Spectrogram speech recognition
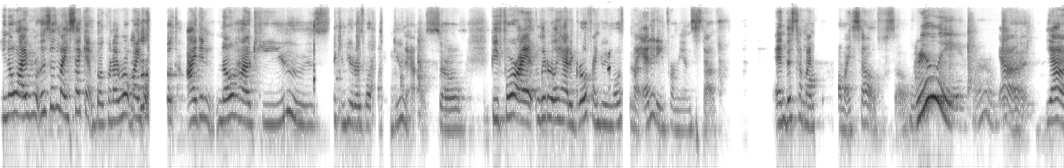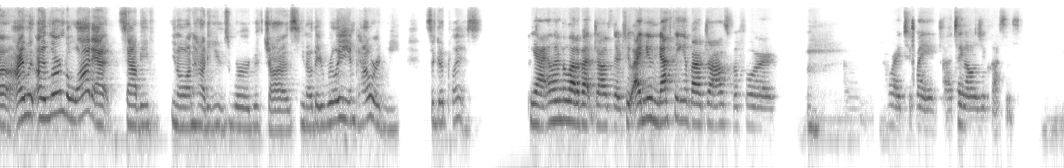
You know, I this is my second book. When I wrote my book, I didn't know how to use the computer as well as I do now. So before, I literally had a girlfriend doing most of my editing for me and stuff. And this time I'm all myself. So Really? Wow. yeah, yeah, I w- I learned a lot at SAAVI, you know, on how to use Word with JAWS. You know, they really empowered me. It's a good place. Yeah, I learned a lot about JAWS there too. I knew nothing about JAWS before um, before I took my uh, technology classes.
